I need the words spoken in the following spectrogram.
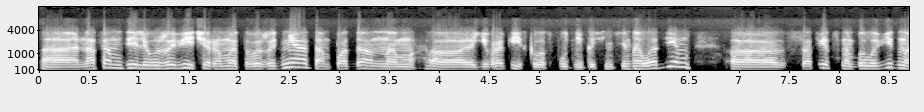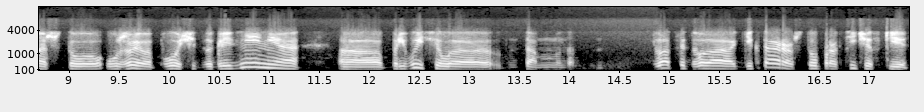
а, на самом деле уже вечером этого же дня, там по данным а, европейского спутника Sentinel-1, а, соответственно, было видно, что уже площадь загрязнения превысила там 22 гектара, что практически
